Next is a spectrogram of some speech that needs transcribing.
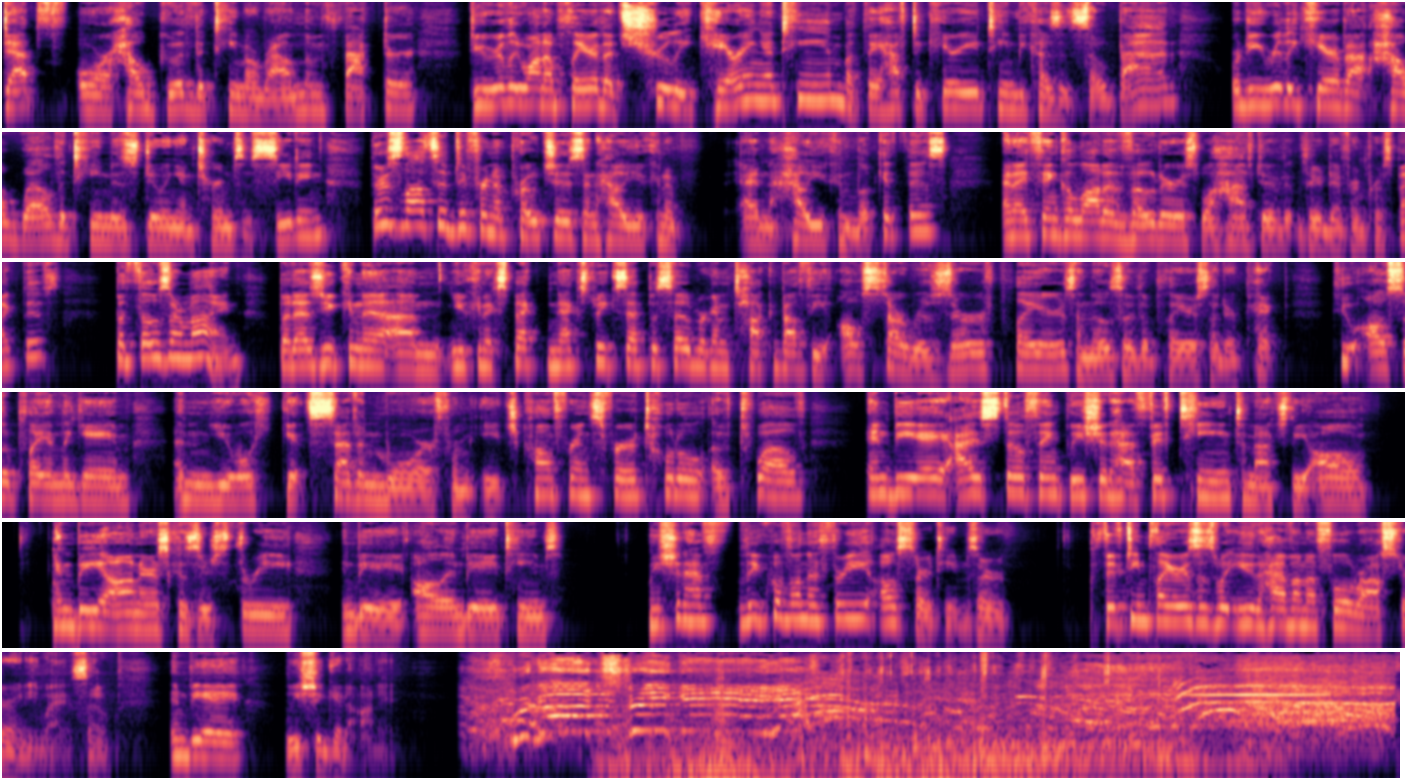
depth or how good the team around them factor. Do you really want a player that's truly carrying a team, but they have to carry a team because it's so bad? Or do you really care about how well the team is doing in terms of seeding? There's lots of different approaches and how you can and how you can look at this. And I think a lot of voters will have their, their different perspectives, but those are mine. But as you can um, you can expect next week's episode, we're going to talk about the All Star Reserve players, and those are the players that are picked to also play in the game, and you will get seven more from each conference for a total of 12. NBA, I still think we should have 15 to match the all NBA honors because there's three NBA all NBA teams. We should have the equivalent of three All Star teams, or 15 players is what you'd have on a full roster anyway. So NBA, we should get on it. We're going streaky!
